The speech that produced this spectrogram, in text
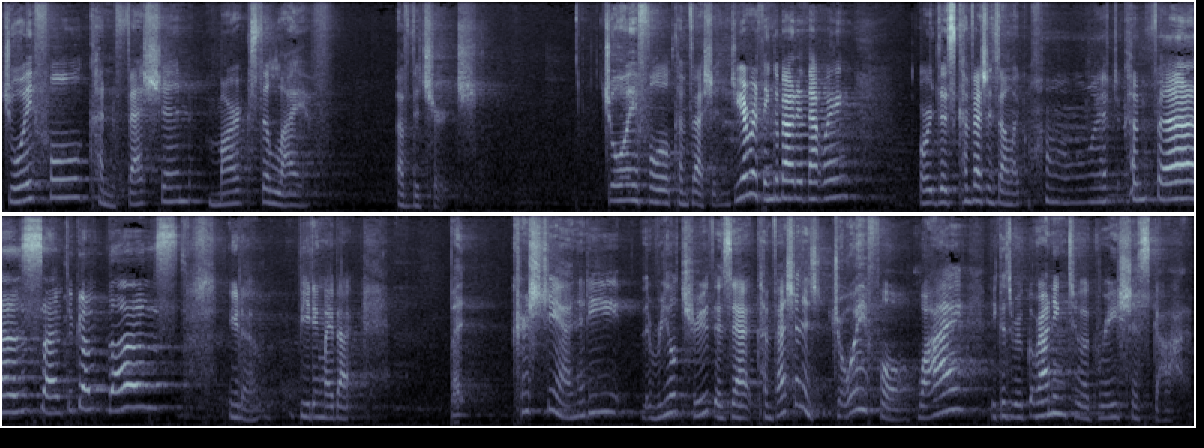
Joyful confession marks the life of the church. Joyful confession. Do you ever think about it that way? Or does confession sound like, oh, I have to confess, I have to confess? You know, beating my back. But Christianity, the real truth is that confession is joyful. Why? Because we're running to a gracious God.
